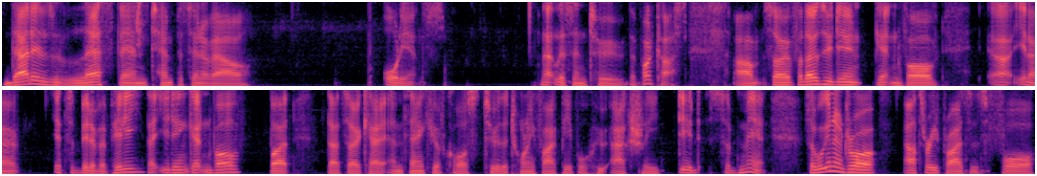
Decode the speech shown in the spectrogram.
that is less than 10% of our audience that listened to the podcast. Um, so for those who didn't get involved, uh, you know, it's a bit of a pity that you didn't get involved, but that's okay. And thank you, of course, to the 25 people who actually did submit. So we're going to draw our three prizes for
